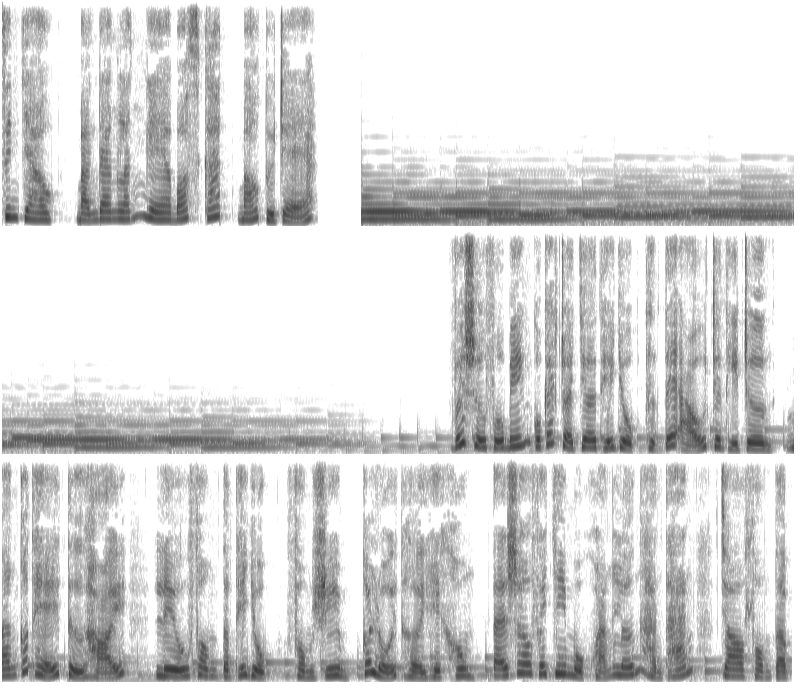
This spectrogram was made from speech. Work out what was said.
Xin chào, bạn đang lắng nghe Bosscat báo tuổi trẻ. Với sự phổ biến của các trò chơi thể dục thực tế ảo trên thị trường, bạn có thể tự hỏi liệu phòng tập thể dục, phòng gym có lỗi thời hay không? Tại sao phải chi một khoản lớn hàng tháng cho phòng tập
